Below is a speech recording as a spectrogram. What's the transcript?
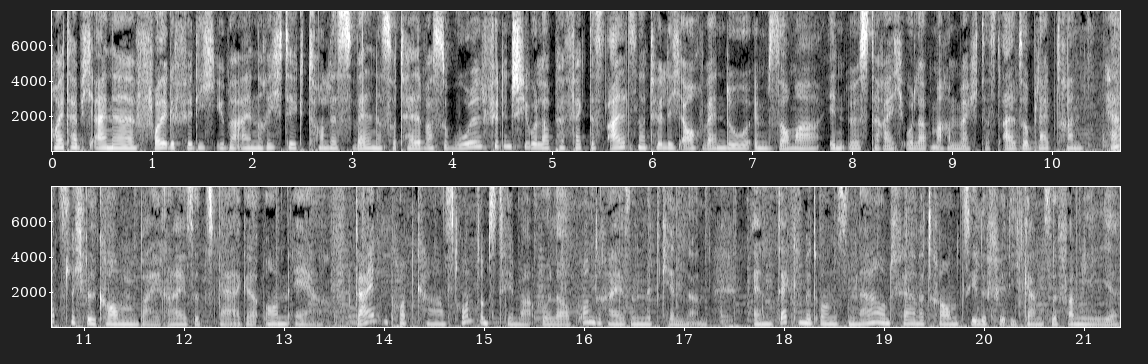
Heute habe ich eine Folge für dich über ein richtig tolles Wellnesshotel, was sowohl für den Skiurlaub perfekt ist, als natürlich auch, wenn du im Sommer in Österreich Urlaub machen möchtest. Also bleib dran. Herzlich willkommen bei Reisezwerge on Air, deinem Podcast rund ums Thema Urlaub und Reisen mit Kindern. Entdecke mit uns nah und ferne Traumziele für die ganze Familie.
